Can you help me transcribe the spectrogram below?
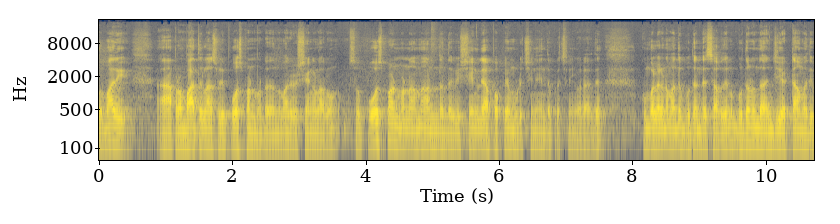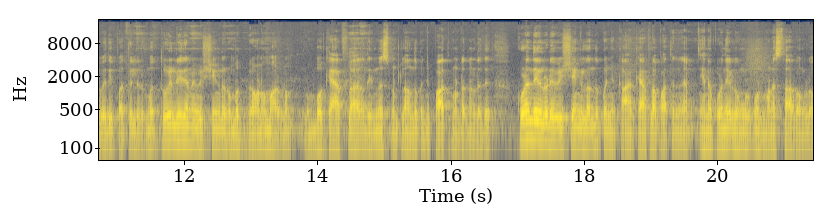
ஒரு மாதிரி அப்புறம் பார்த்துக்கலாம் சொல்லி போஸ்ட்பான் பண்ணுறது அந்த மாதிரி விஷயங்களாக இருக்கும் ஸோ போஸ்ட்பான் பண்ணாமல் அந்தந்த விஷயங்களே அப்பப்போ முடிச்சிங்கன்னா எந்த பிரச்சனையும் வராது. கும்பலகனம் வந்து புதன் தசாபதினு. புதன் வந்து அஞ்சு எட்டாம் அதிபதி பத்தில் இருக்கும்போது தொழில் ரீதியான விஷயங்களை ரொம்ப கவனமாக இருக்கணும். ரொம்ப கேர்ஃபுல்லாக இருந்து இன்வெஸ்ட்மெண்ட்லாம் வந்து கொஞ்சம் பார்த்து பண்ணுறது நல்லது. குழந்தைகளுடைய விஷயங்கள் வந்து கொஞ்சம் கா கேர்ஃபுல்லாக பார்த்துங்க ஏன்னா குழந்தைகள் உங்களுக்கும் ஒரு மனஸ்தாபங்களோ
